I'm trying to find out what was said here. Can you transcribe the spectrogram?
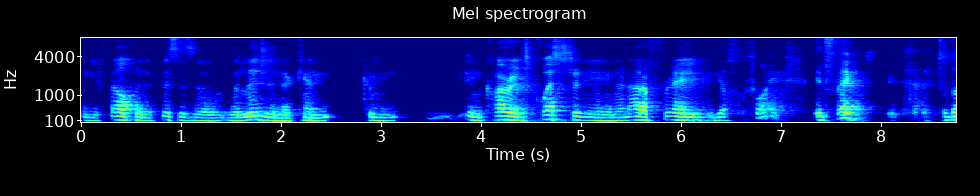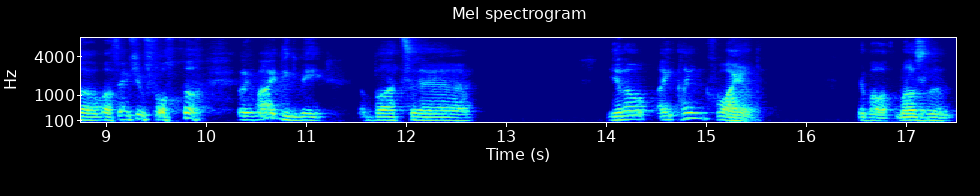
and you felt that if this is a religion that can can encourage questioning and they're not afraid. Fine. In fact, to the, well, thank you for reminding me. But uh, you know, I, I inquired about Muslim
